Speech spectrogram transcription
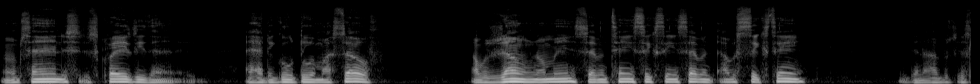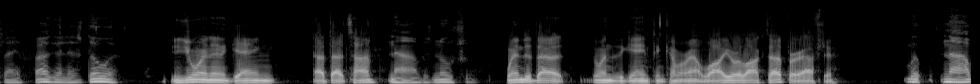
know what I'm saying? This shit is crazy. Then I had to go through it myself. I was young, you know what I mean? 17, 16, 17. I was 16. And then I was just like, fuck it, let's do it. You weren't in a gang at that time. Nah, I was neutral. When did that? When did the gang thing come around? While you were locked up or after? But nah,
